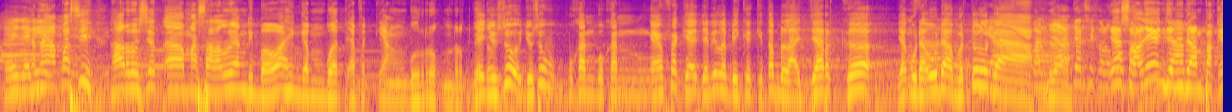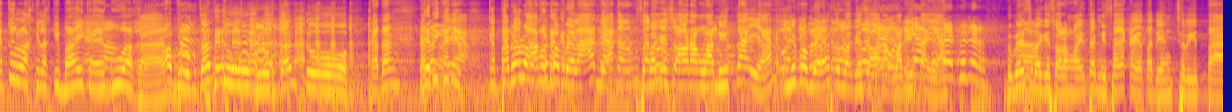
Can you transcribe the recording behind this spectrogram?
kan. Eh, jadi- Kenapa sih harusnya eh, masa lalu yang dibawa hingga membuat efek yang buruk menurut gue? Ya tuh? justru justru bukan bukan ngefek ya, jadi lebih ke kita belajar ke yang udah-udah, betul Iya, gak? bukan Ya, belajar sih kalau ya soalnya yang jadi dampaknya tuh laki-laki baik kayak gua iya. kan. Oh belum tentu, belum tentu. Kadang, kadang Jadi gini, kayak, ketika dulu aku udah pembelaan ya, sebagai seorang wanita ya. Ini pembelaan sebagai Iya, seorang iya, wanita ya. Pembelaan Nah. sebagai seorang wanita, misalnya kayak tadi yang cerita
